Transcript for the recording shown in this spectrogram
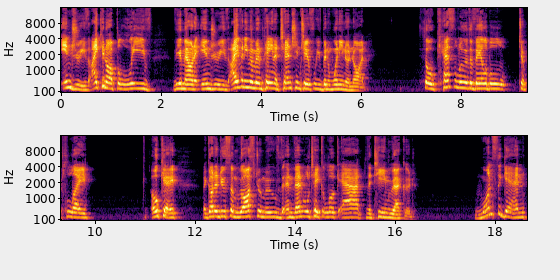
injuries. I cannot believe the amount of injuries. I haven't even been paying attention to if we've been winning or not. So Kesler is available to play. Okay, I gotta do some roster moves, and then we'll take a look at the team record. Once again,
